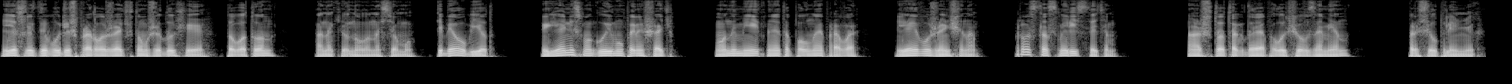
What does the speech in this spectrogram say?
«Если ты будешь продолжать в том же духе, то вот он...» — она кивнула на Сему. «Тебя убьет. И я не смогу ему помешать. Он имеет на это полное право. Я его женщина. Просто смирись с этим. «А что тогда я получу взамен?» — просил пленник.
